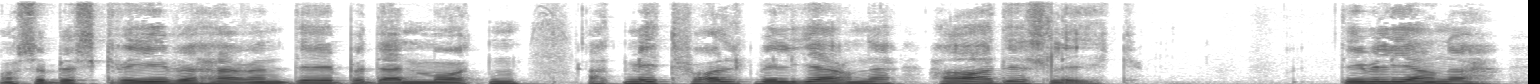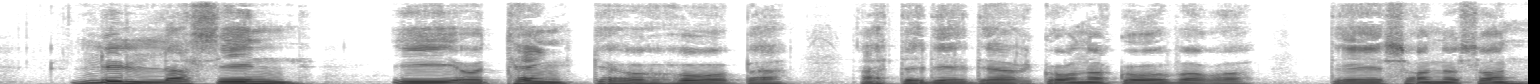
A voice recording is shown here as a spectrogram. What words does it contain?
og så beskriver Herren det på den måten at mitt folk vil gjerne ha det slik. De vil gjerne lulles inn i å tenke og håpe at det der går nok over, og det er sånn og sånn.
